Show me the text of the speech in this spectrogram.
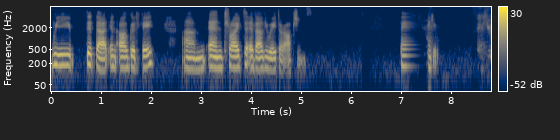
we did that in all good faith um, and tried to evaluate our options. Thank you. Thank you.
